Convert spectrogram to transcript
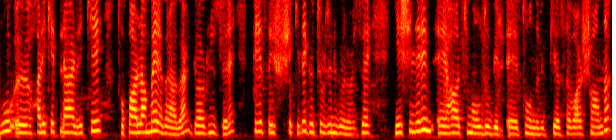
bu e, hareketlerdeki toparlanmayla beraber gördüğünüz üzere piyasayı şu şekilde götürdüğünü görüyoruz ve yeşillerin e, hakim olduğu bir e, tonda bir piyasa var şu anda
